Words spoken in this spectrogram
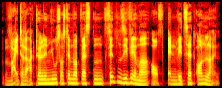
Weitere aktuelle News aus dem Nordwesten finden Sie wie immer auf NWZ Online.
